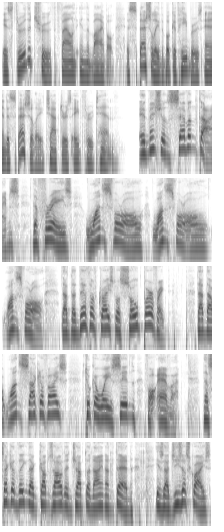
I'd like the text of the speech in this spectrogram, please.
is through the truth found in the Bible, especially the book of Hebrews and especially chapters 8 through 10. It mentions seven times the phrase once for all, once for all, once for all, that the death of Christ was so perfect that that one sacrifice took away sin forever. The second thing that comes out in chapter 9 and 10 is that Jesus Christ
